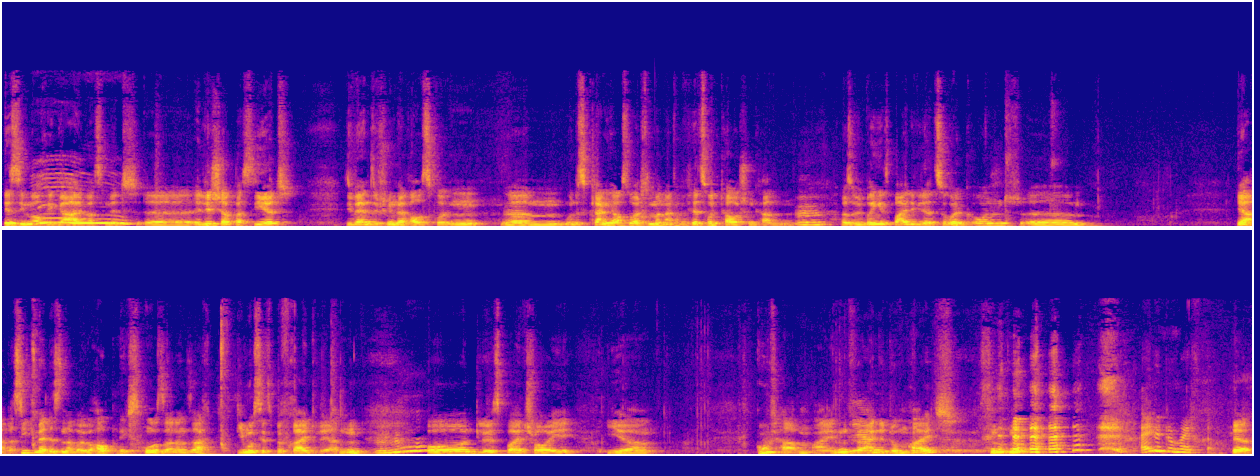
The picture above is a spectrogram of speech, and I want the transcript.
ist ihm auch egal, was mit äh, Elisha passiert. Sie werden sich schon wieder rausrücken. Ähm, und es klang ja auch so, als wenn man einfach wieder zurücktauschen kann. Also wir bringen jetzt beide wieder zurück und ähm, ja, das sieht Madison aber überhaupt nicht so, sondern sagt, die muss jetzt befreit werden und löst bei Troy ihr Guthaben ein für Ja. eine Dummheit. Eine Dummheit. Ja.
